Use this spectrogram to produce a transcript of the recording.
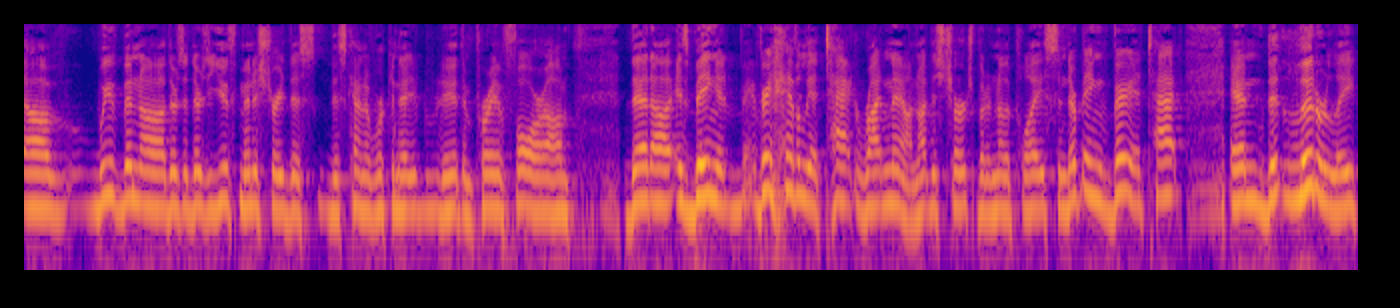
uh, we've been, uh, there's, a, there's a youth ministry this, this kind of working with and praying for. Um, that uh, is being very heavily attacked right now. Not this church, but another place. And they're being very attacked. And that literally,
